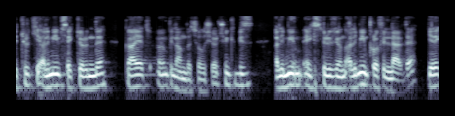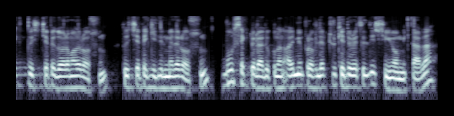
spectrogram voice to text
ve Türkiye alüminyum sektöründe gayet ön planda çalışıyor. Çünkü biz alüminyum ekstrüzyon, alüminyum profillerde gerek dış cephe doğramalar olsun, dış cephe giydirmeler olsun. Bu sektörlerde kullanılan alüminyum profilleri Türkiye'de üretildiği için yoğun miktarda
